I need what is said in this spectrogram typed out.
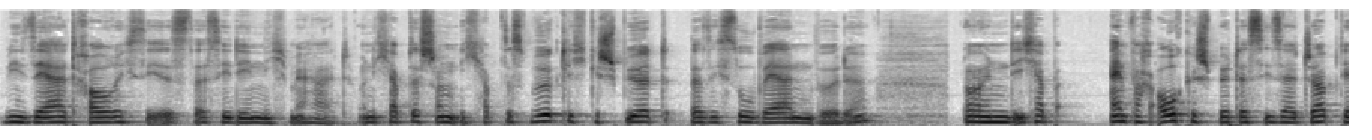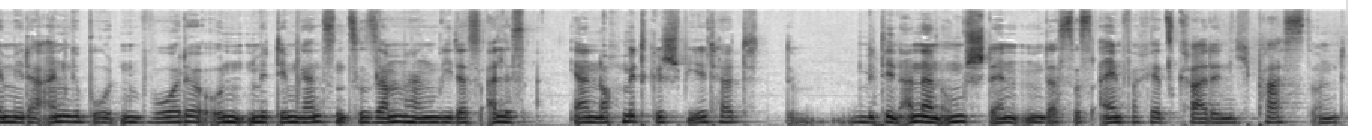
wie sehr traurig sie ist, dass sie den nicht mehr hat. Und ich habe das schon, ich habe das wirklich gespürt, dass ich so werden würde. Und ich habe einfach auch gespürt, dass dieser Job, der mir da angeboten wurde und mit dem ganzen Zusammenhang, wie das alles ja noch mitgespielt hat, mit den anderen Umständen, dass das einfach jetzt gerade nicht passt und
